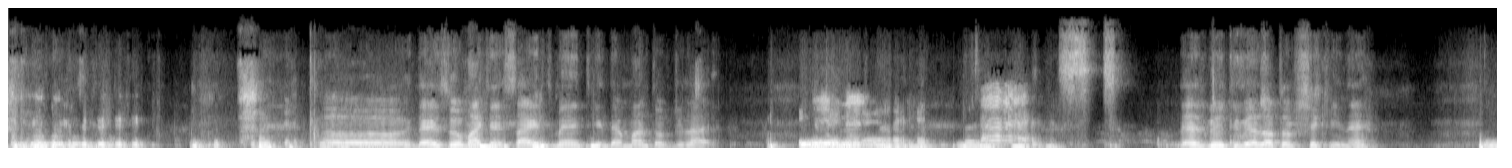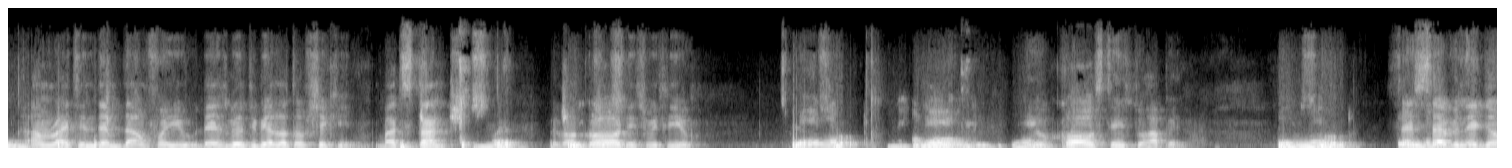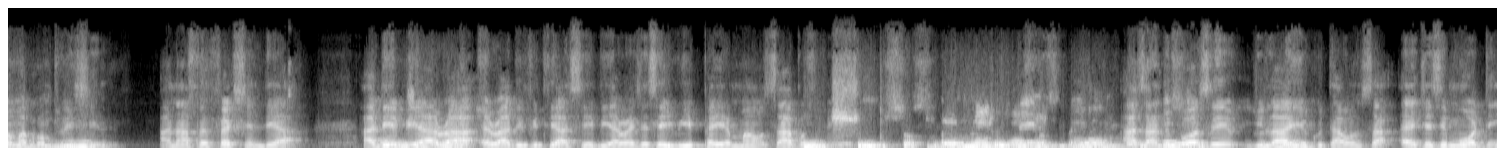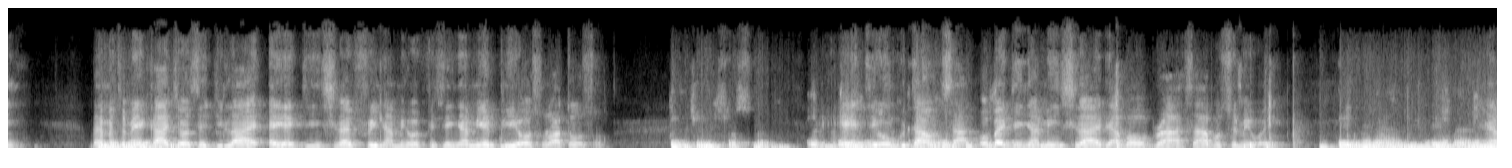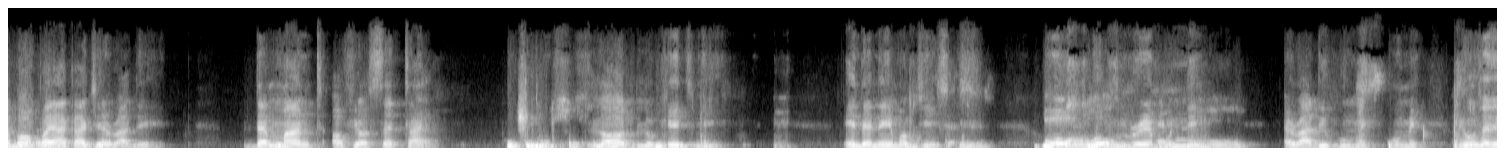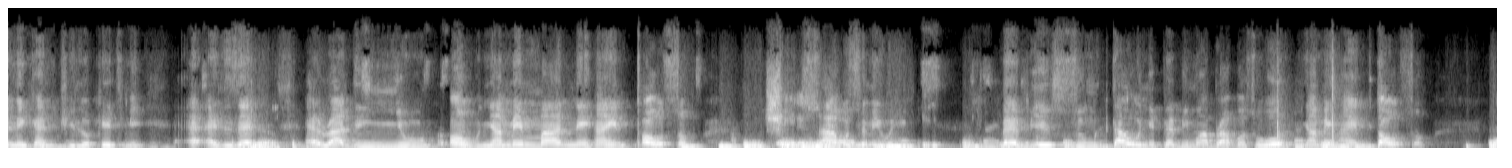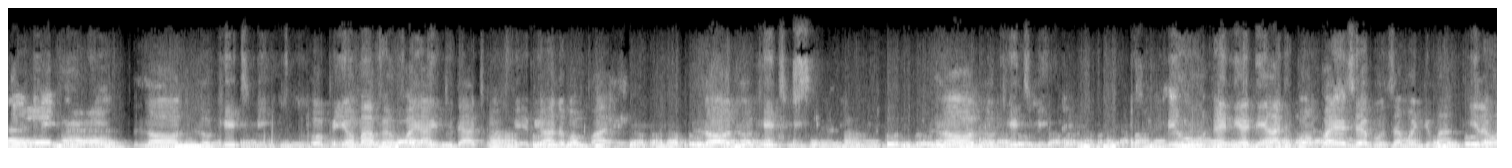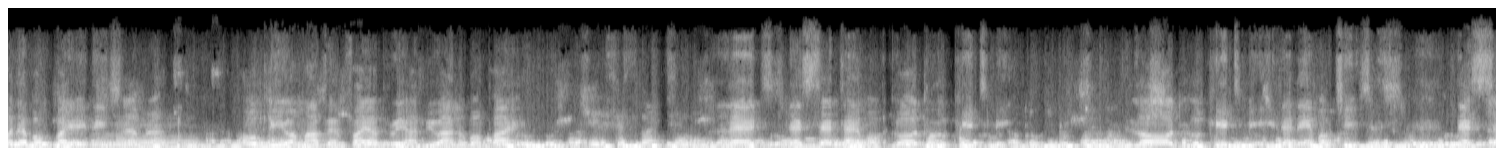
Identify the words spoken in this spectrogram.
Oh, there is so much excitement in the month of July. Amen. There's going to be a lot of shaking, eh? I'm writing them down for you. There's going to be a lot of shaking, but stand because God is with you. Amen. You cause things to happen. Amen. Say seven, age my completion and our perfection there. Ade biara a Awurade fiti aseɛ biara. Ɛsɛ sɛ ewie pɛyɛ ma o. Saa. Asantefoɔ sɛ July ekuta wɔn nsa. Ɛkyɛ sɛ mu ɔden. Bɛmi nso mi ka kyerɛ sɛ July ɛyɛ gyi nhyira firi nyame hɔ fi sɛ nyame abie ɔsoro ato so. Enti nkuta wɔn nsa. Ɔbɛgye nyame nhyira ɛde abɔ wɔ bra. Saa abosom yi wɔ yi. Yɛbɔ mpa yɛ aka kyerɛ Awurade. The month of your set time. Lord, locate me in the name of Jesus. Omre mu ni Awurade hu me hu me. Mihu sɛ ɛmi nka ni twi locate me. Ɛ ɛti sɛ Awurade nyiw ɔn nyame mma ne han tɔw so. Saa abosomi wei. Baabi esum da wɔ nipa bi mu abrabɔ so wo nyame Lord, locate me. Open your mouth and fire into the atmosphere. Be honorable fire. Lord, locate me. Lord, locate me. Mihu ẹni ẹni adi bọ mpa yẹ sẹ ẹbùn nsàmú ẹdwuma. Yìí wọn ẹbọ mpa yẹ ẹni. Open your mouth and fire prayer. Be honorable fire. In Jesus' mighty. Let the set time of God locate me. Lord, locate me in the name of Jesus. The set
